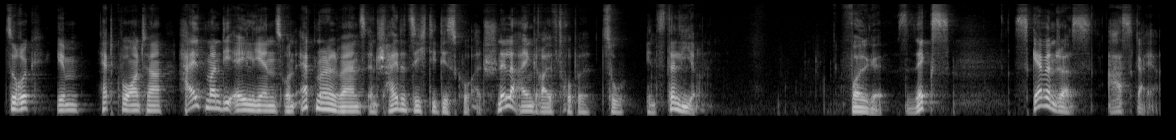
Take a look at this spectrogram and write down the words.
Zurück im Headquarter heilt man die Aliens und Admiral Vance entscheidet sich, die Disco als schnelle Eingreiftruppe zu installieren. Folge 6 Scavengers Aasgeier.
